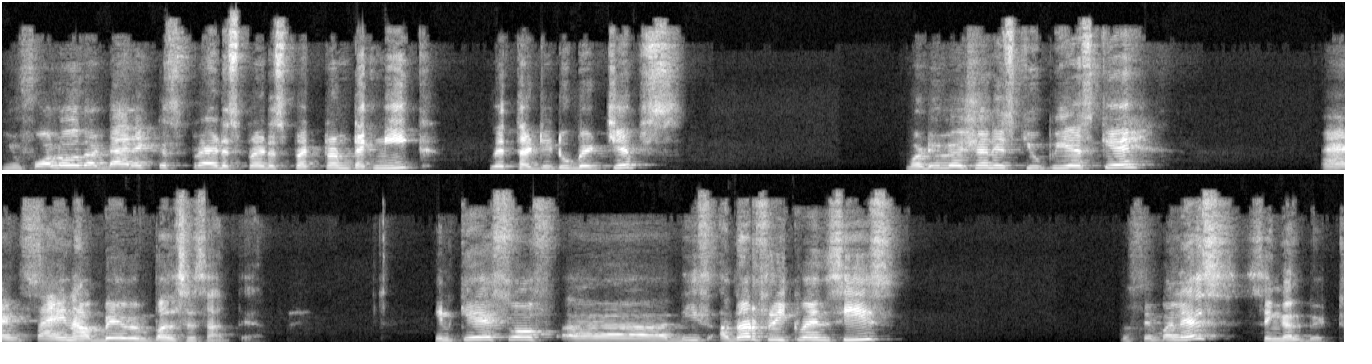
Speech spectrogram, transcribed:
you follow the direct spread spread spectrum technique with 32 bit chips. Modulation is QPSK and sine hub wave impulses are there. In case of uh, these other frequencies, the symbol is single bit.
